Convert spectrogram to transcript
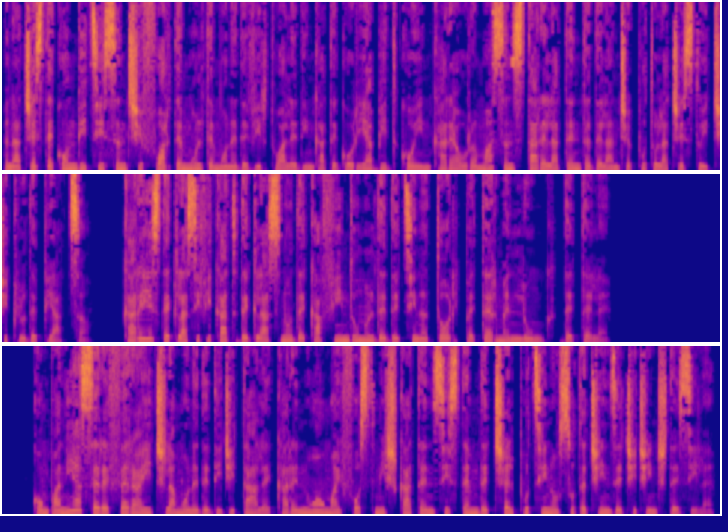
În aceste condiții sunt și foarte multe monede virtuale din categoria Bitcoin care au rămas în stare latentă de la începutul acestui ciclu de piață, care este clasificat de Glassnode ca fiind unul de deținători pe termen lung, de tele. Compania se referă aici la monede digitale care nu au mai fost mișcate în sistem de cel puțin 155 de zile.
